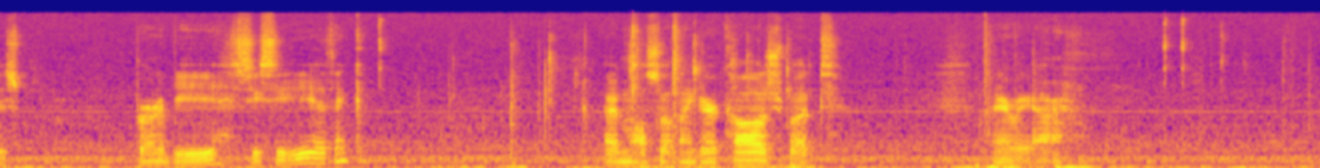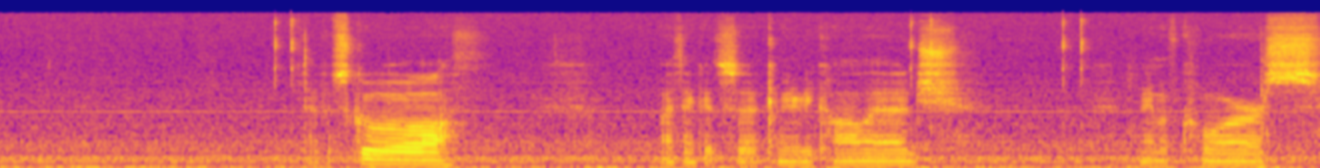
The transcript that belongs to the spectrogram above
is Burnaby CCE, I think. I'm also at Langara College, but there we are. Type of school. I think it's a community college. Name of course.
